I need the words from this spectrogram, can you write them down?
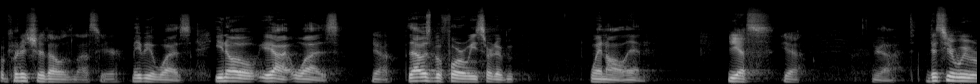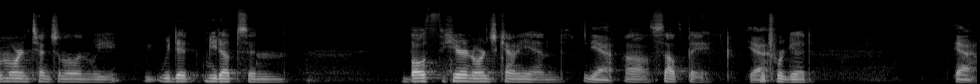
I'm Okay. pretty sure that was last year. Maybe it was. You know, yeah, it was. Yeah. That was before we sort of went all in. Yes. Yeah. Yeah. This year we were more intentional and we we did meetups in both here in Orange County and Yeah. uh, South Bay, Yeah. which were good. Yeah.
